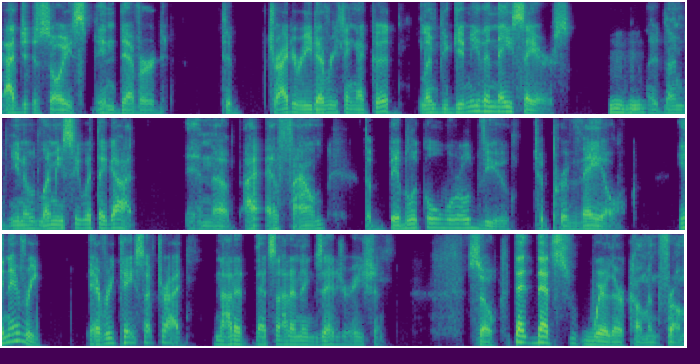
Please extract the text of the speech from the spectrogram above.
I've just always endeavored to try to read everything I could. Let me give me the naysayers. Mhm. Let, let- you know, let me see what they got. And uh, I have found the biblical worldview to prevail in every every case I've tried. Not a that's not an exaggeration. So that that's where they're coming from.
